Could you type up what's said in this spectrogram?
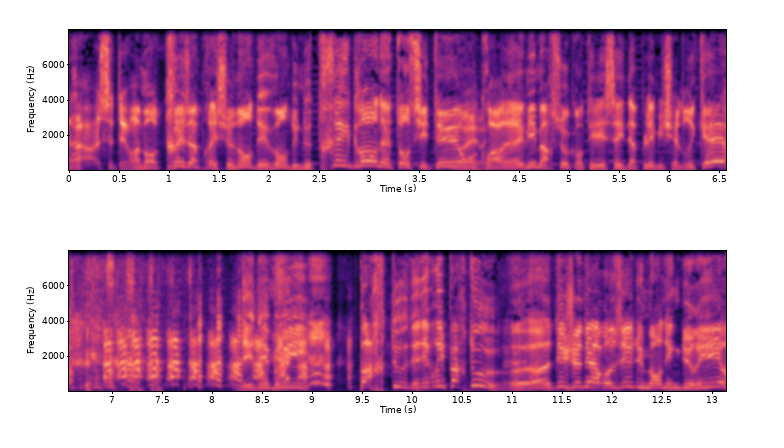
Ah, C'était vraiment très impressionnant, des vents d'une très grande intensité. Ouais, On ouais. croirait Rémi Marceau quand il essaye d'appeler Michel Drucker. des débris partout, des débris partout. Euh, un déjeuner arrosé du Morning du Rire.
